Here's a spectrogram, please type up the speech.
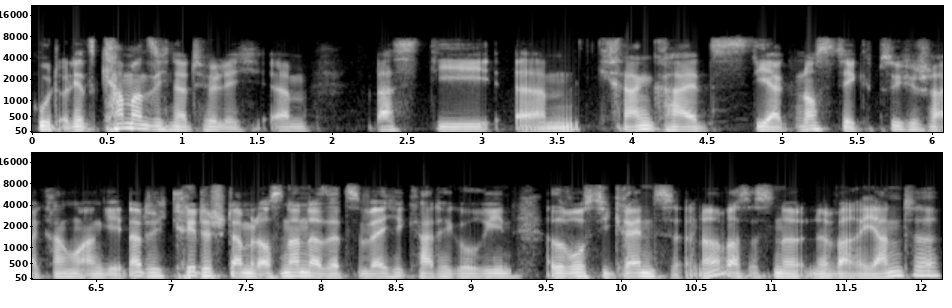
gut, und jetzt kann man sich natürlich, ähm, was die ähm, Krankheitsdiagnostik psychischer Erkrankung angeht, natürlich kritisch damit auseinandersetzen, welche Kategorien, also wo ist die Grenze, ne? was ist eine, eine Variante,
